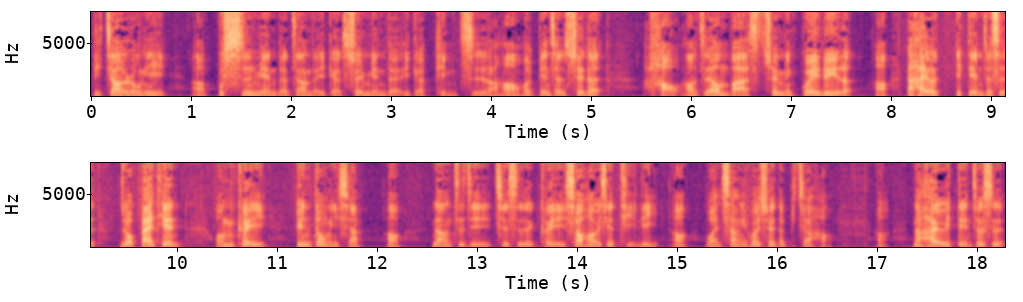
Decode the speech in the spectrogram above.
比较容易啊不失眠的这样的一个睡眠的一个品质，然后会变成睡得好啊。只要我们把睡眠规律了啊，那还有一点就是，如果白天我们可以运动一下。让自己其实可以消耗一些体力啊，晚上也会睡得比较好啊。那还有一点就是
